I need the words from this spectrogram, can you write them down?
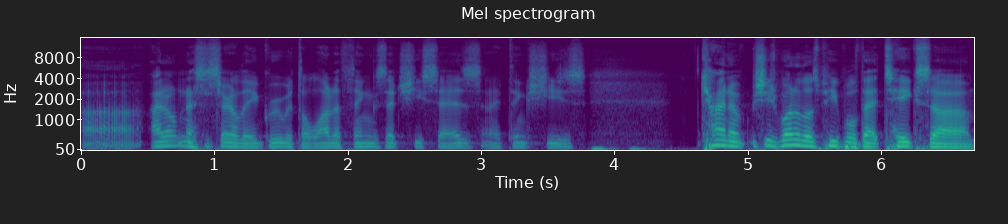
Uh, I don't necessarily agree with a lot of things that she says, and I think she's kind of she's one of those people that takes a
